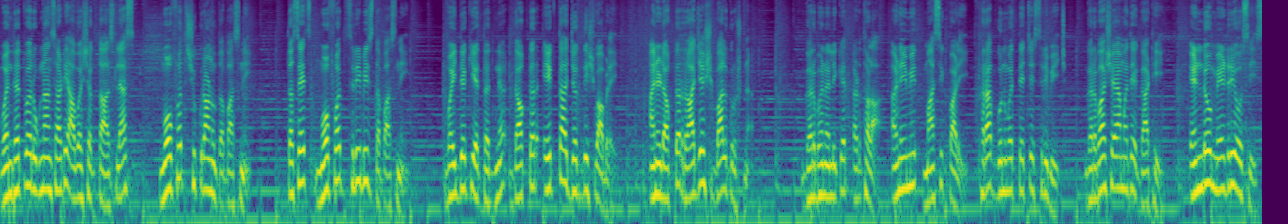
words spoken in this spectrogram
वंध्यत्व रुग्णांसाठी आवश्यकता असल्यास मोफत शुक्राणू तपासणी तसेच मोफत श्रीबीज तपासणी. वैद्यकीय तज्ज्ञ डॉक्टर एकता जगदीश वाबळे आणि डॉक्टर राजेश बालकृष्ण. गर्भनलिकेत अडथळा अनियमित मासिक पाळी खराब गुणवत्तेचे श्रीबीज गर्भाशयामध्ये गाठी एन्डोमेड्रिओसिस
